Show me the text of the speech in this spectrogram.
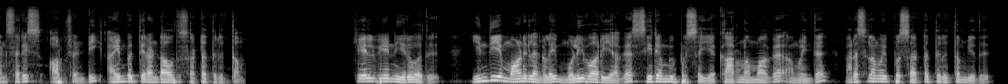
ஆன்சர் இஸ் ஆப்ஷன் டி ஐம்பத்தி ரெண்டாவது சட்ட திருத்தம். கேள்வி எண் இருபது. இந்திய மாநிலங்களை மொழிவாரியாக சீரமைப்பு செய்ய காரணமாக அமைந்த அரசியலமைப்பு சட்ட திருத்தம் எது?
